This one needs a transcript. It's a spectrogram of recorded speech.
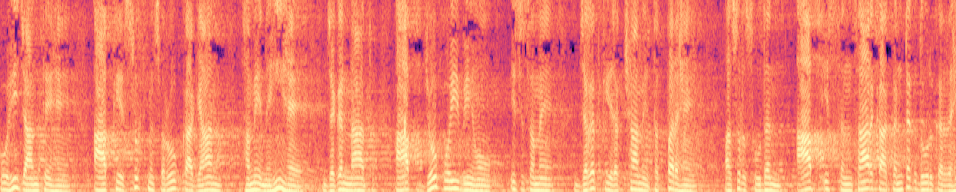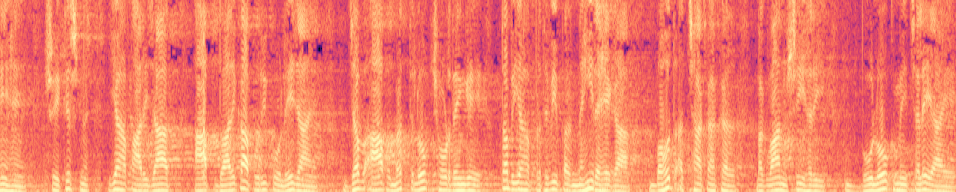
को ही जानते हैं। आपके सूक्ष्म स्वरूप का ज्ञान हमें नहीं है। जगन्नाथ, आप जो कोई भी हो, इस समय जगत की रक्षा में तत्पर हैं। असुर सूदन, आप इस संसार का कंटक दूर कर रहे हैं। श्री कृष्ण यह पारिजात आप द्वारिकापुरी को ले जाएँ। जब आप मृत्यु लोक छोड़ देंगे, तब यह पृथ्वी पर नहीं रहेगा। बहुत अच्छा कहकर भगवान श्री हरि भूलोक में चले आए।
